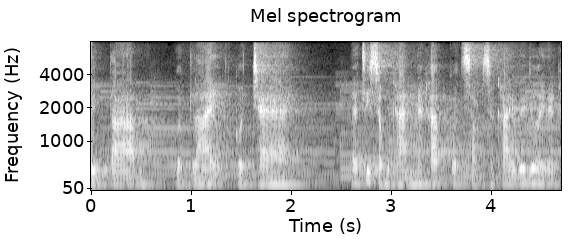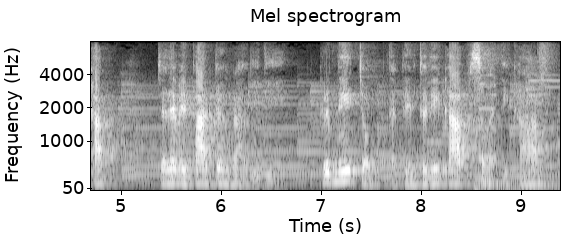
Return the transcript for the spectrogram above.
ติดตาม กดไลค์ กดแชร์ และที่สำคัญนะครับ กด Subscribe ไว้ด้วยนะครับ จะได้ไม่พลาดเรื่องราวดีๆ คลิปนี้จบแต่เพียงเท่านี้ครับ สวัสดีครับ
